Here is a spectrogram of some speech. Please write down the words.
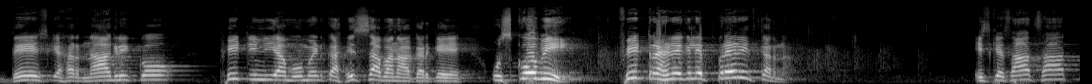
देश के हर नागरिक को फिट इंडिया मूवमेंट का हिस्सा बना करके उसको भी फिट रहने के लिए प्रेरित करना। इसके साथ साथ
